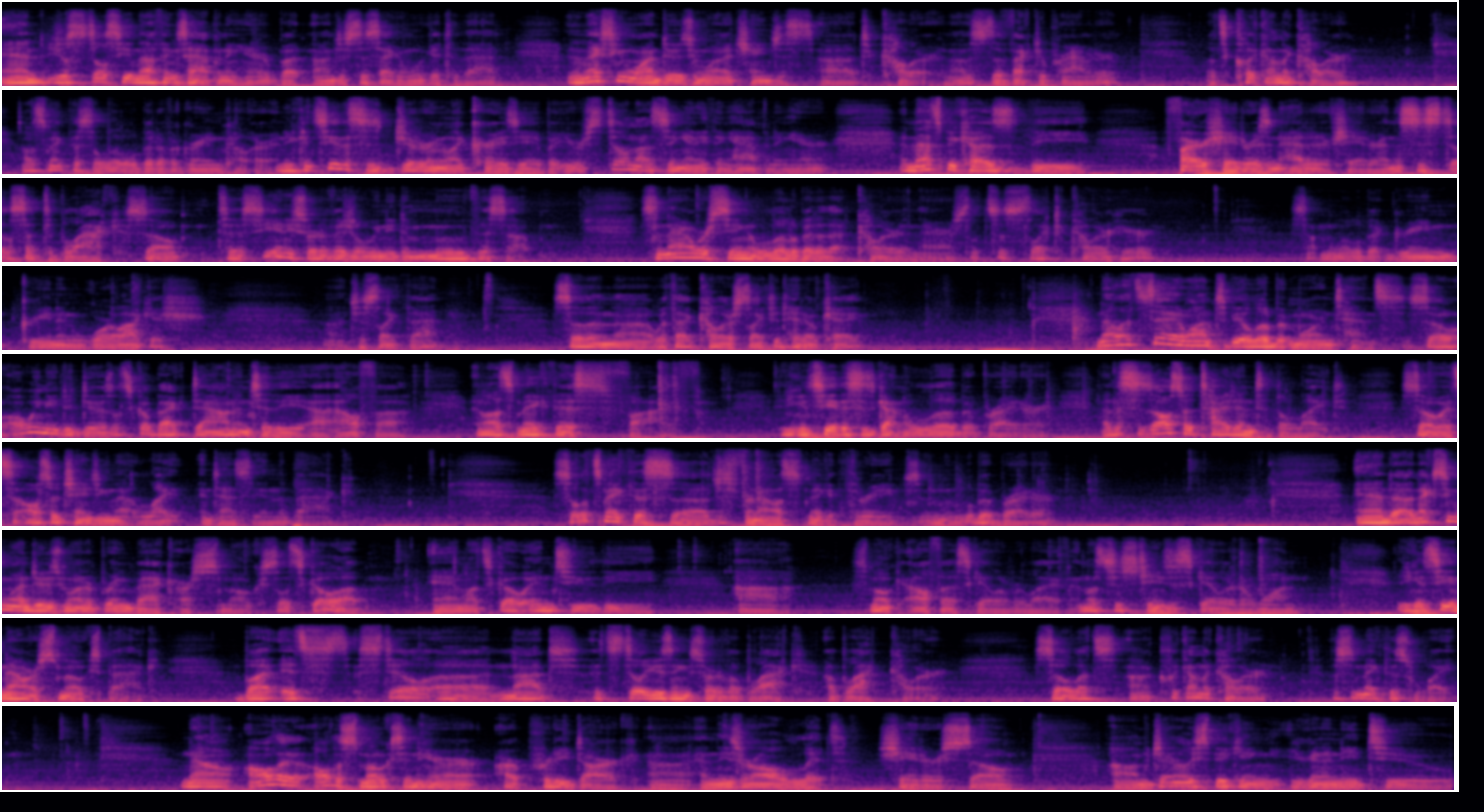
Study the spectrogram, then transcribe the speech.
And you'll still see nothing's happening here, but in just a second we'll get to that. And the next thing we want to do is we want to change this uh, to color. Now this is a vector parameter. Let's click on the color. Let's make this a little bit of a green color. And you can see this is jittering like crazy, but you're still not seeing anything happening here. And that's because the fire shader is an additive shader, and this is still set to black. So to see any sort of visual, we need to move this up. So now we're seeing a little bit of that color in there. So let's just select a color here. Something a little bit green, green and warlockish, uh, just like that. So then uh, with that color selected, hit OK. Now let's say I want it to be a little bit more intense. So all we need to do is let's go back down into the uh, alpha and let's make this 5. And you can see this has gotten a little bit brighter. Now this is also tied into the light. So it's also changing that light intensity in the back. So let's make this, uh, just for now, let's make it 3, so a little bit brighter. And uh, next thing we want to do is we want to bring back our smoke. So let's go up and let's go into the uh, smoke alpha scale over life. And let's just change the scalar to 1. You can see now our smoke's back. But it's still uh, not, it's still using sort of a black, a black color. So let's uh, click on the color. Let's make this white. Now, all the all the smokes in here are pretty dark, uh, and these are all lit shaders. So, um, generally speaking, you're going to need to,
